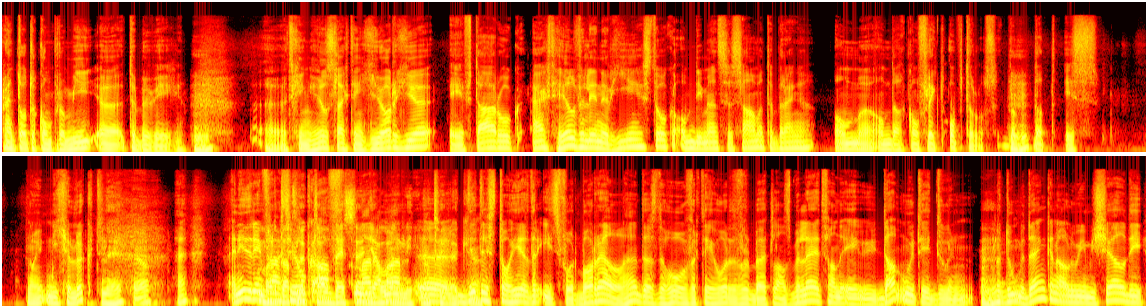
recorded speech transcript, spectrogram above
en tot een compromis uh, te bewegen. Mm -hmm. uh, het ging heel slecht in Georgië. Hij heeft daar ook echt heel veel energie in gestoken om die mensen samen te brengen, om, om dat conflict op te lossen. Dat, mm -hmm. dat is nooit niet gelukt. Nee, ja. En iedereen Maar vraagt dat zich lukt ook al af, decennia maar, lang maar, niet eh, natuurlijk, dit ja. is toch eerder iets voor Borrell. Hè? Dat is de hoge vertegenwoordiger voor buitenlands beleid van de EU. Dat moet hij doen. Mhm. Dat doet me denken aan Louis Michel. Die,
